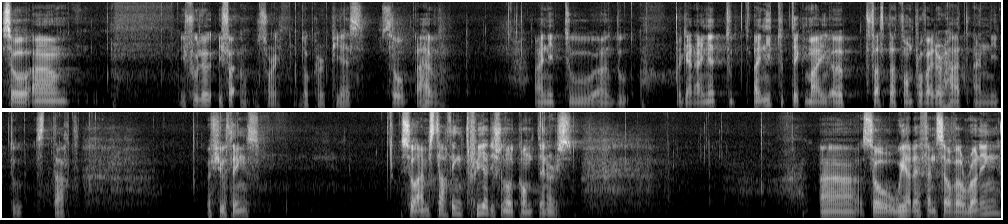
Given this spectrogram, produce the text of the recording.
So um, if we look, if I, oh, sorry, Docker PS. So I have, I need to uh, do, again, I need to, I need to take my uh, fast platform provider hat and need to start a few things. So I'm starting three additional containers. Uh, so we had FN server running,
